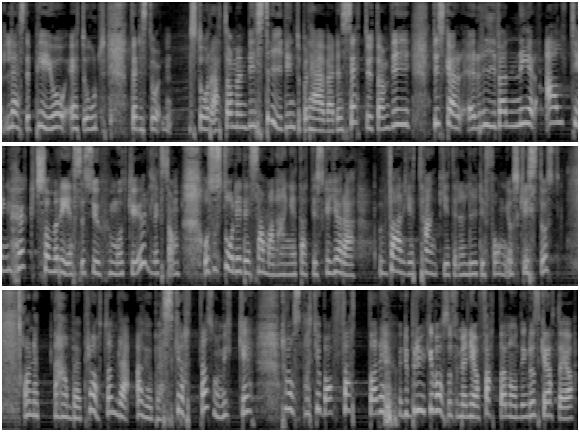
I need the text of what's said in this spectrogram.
läste PO ett ord där det står, står att ja, men vi strider inte på det här världens sätt utan vi, vi ska riva ner allting högt som reser sig upp mot Gud. Liksom. Och så står det i det sammanhanget att vi ska göra varje tanke till en lydig fånge hos Kristus. Och när han började prata om det, ah, jag började skratta så mycket. Det var som att jag bara fattade. Det brukar vara så för mig när jag fattar någonting, då skrattar jag.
